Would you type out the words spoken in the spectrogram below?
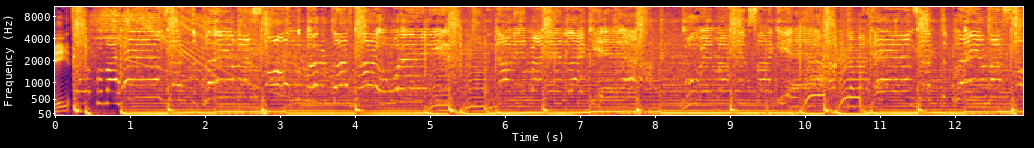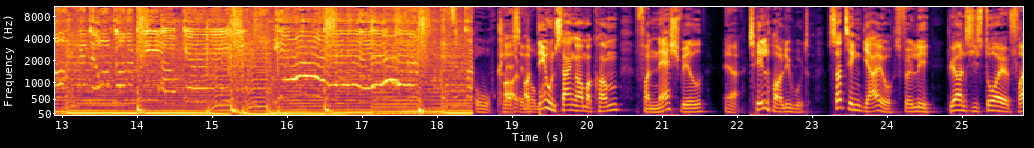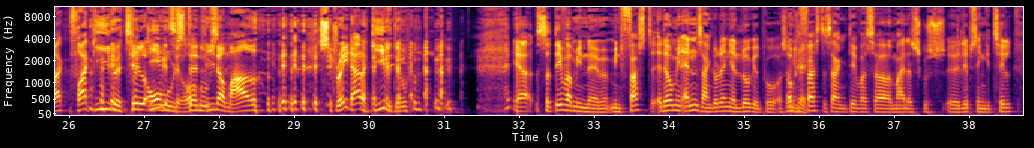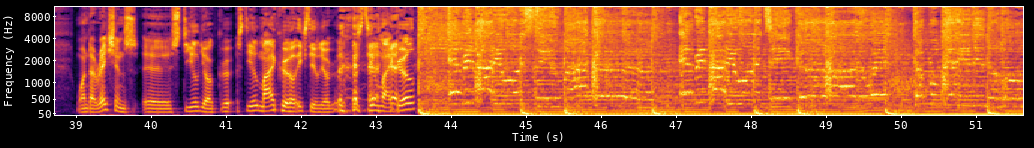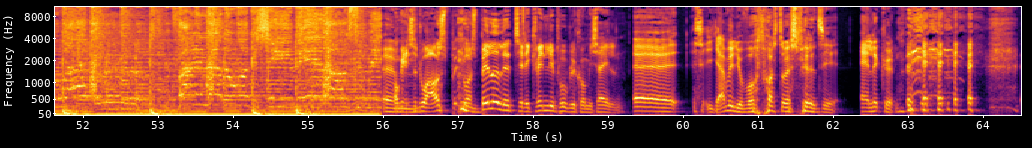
Klasse Og, og det er jo en sang om at komme fra Nashville Ja. til Hollywood. Så tænkte jeg jo selvfølgelig, Bjørns historie fra, fra Give til Give Aarhus, til den Aarhus. ligner meget. straight out of give, du. Ja, så det var min, øh, min første, øh, det var min anden sang, det var den, jeg lukkede på. Og så okay. Okay. min første sang, det var så mig, der skulle øh, lipsynke til One Directions øh, Steal, your Girl, Steal My Girl, ikke Steal Your Girl, Steal My Girl. Øhm, Okay, så du har også du har spillet lidt til det kvindelige publikum i salen. Øh, jeg vil jo påstå, at jeg spillede til alle køn.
